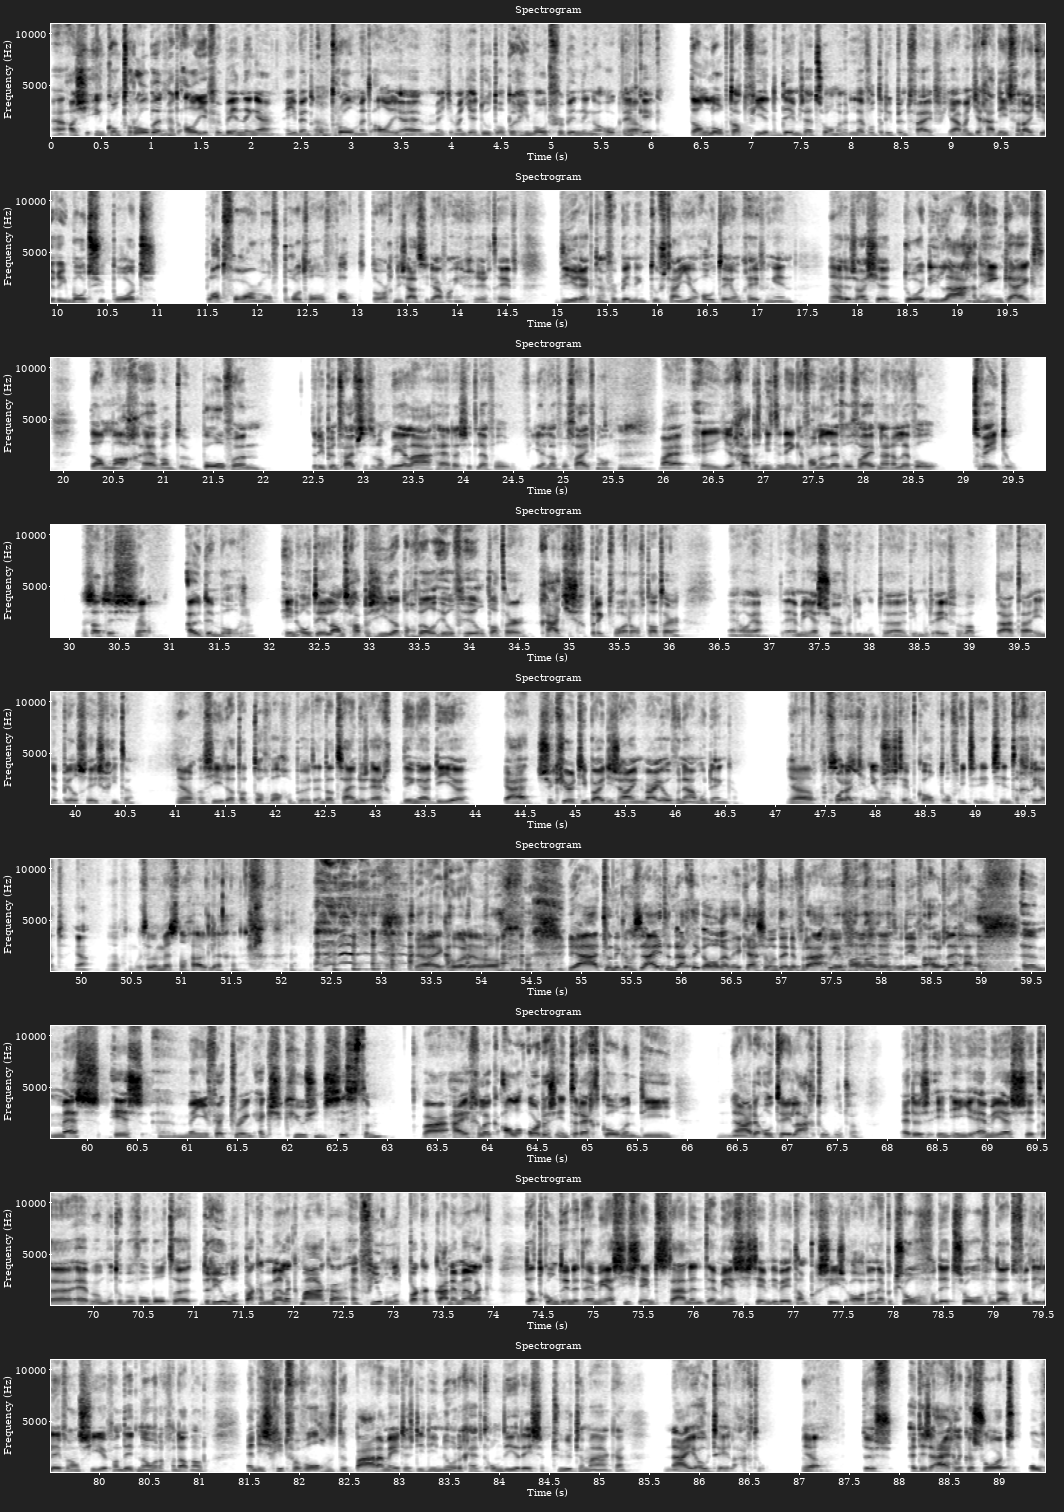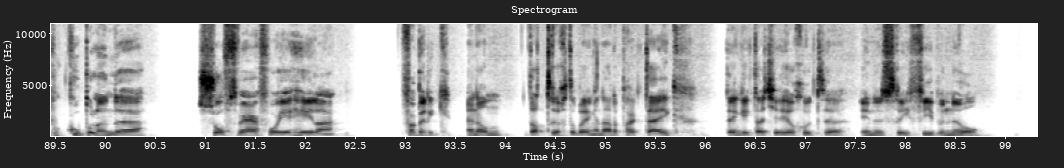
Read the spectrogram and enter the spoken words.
eh, als je in controle bent met al je verbindingen en je bent controle met al je, hè, met je, want jij doet op een remote verbindingen ook, denk Ja. ik. Dan loopt dat via de DMZ-zone level 3.5. Ja, want je gaat niet vanuit je remote support platform of portal of wat de organisatie daarvoor ingericht heeft, direct een verbinding toestaan je OT-omgeving in. Ja. Dus als je door die lagen heen kijkt, dan mag, hè, want boven 3.5 zitten nog meer lagen. Hè, daar zit level 4 en level 5 nog. Mhm. Maar eh, je gaat dus niet in één keer van een level 5 naar een level 2 toe. Dat is Ja. uit den boze. In OT-landschappen zie je dat nog wel heel veel. Dat er gaatjes geprikt worden. Of dat er, oh ja, de MES-server die moet, eh, die moet even wat data in de PLC schieten. Ja. Dan zie je dat dat toch wel gebeurt. En dat zijn dus echt dingen die je, ja, security by design, waar je over na moet denken. Ja, precies. Voordat je een nieuw Ja. systeem koopt of iets, iets integreert. Ja. Ja, moeten we mes nog uitleggen? ja, ik hoorde wel. Ja, toen ik hem zei, toen dacht ik, oh, ik krijg zo meteen de vraag weer van, eh, moeten we die even uitleggen. Eh, MES is eh, Manufacturing Execution System, waar eigenlijk alle orders in terechtkomen die naar de OT-laag toe moeten. Dus in, in je MES zitten, hè, we moeten bijvoorbeeld eh, 300 pakken melk maken en 400 pakken karnemelk. Dat komt in het MES-systeem te staan en het MES-systeem die weet dan precies, oh, dan heb ik zoveel van dit, zoveel van dat, van die leverancier, van dit nodig, van dat nodig. En die schiet vervolgens de parameters die die nodig heeft om die receptuur te maken naar je OT-laag toe. Ja, Dus het is eigenlijk een soort overkoepelende software voor je hele fabriek. en om dat terug te brengen naar de praktijk, denk ik dat je heel goed de industrie 4.0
